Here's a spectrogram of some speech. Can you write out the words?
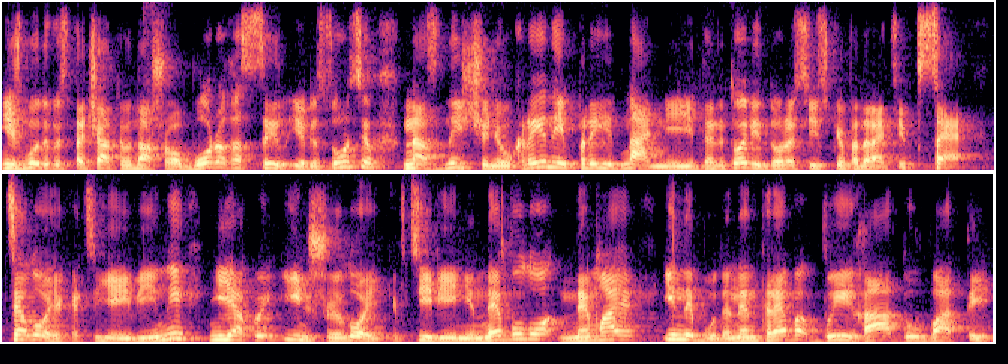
ніж буде вистачати у нашого ворога сил і ресурсів на знищення України і приєднання її території до Російської Федерації. Все це логіка цієї війни. Ніякої іншої логіки в цій війні не було, немає і не буде. Не треба вигадувати.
